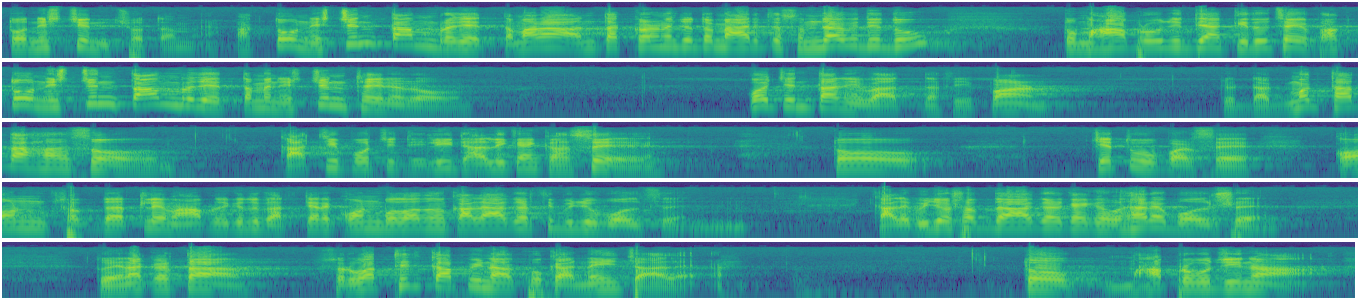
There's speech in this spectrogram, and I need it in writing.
તો નિશ્ચિંત છો તમે. ભક્તો નિશ્ચિંતામ રજે તમારા અંતઃકરણને જો તમે આ રીતે સમજાવી દીધું, તો મહાપ્રભુજી ત્યાં કીધું છે, ભક્તો નિશ્ચિંતામ રજે તમે નિશ્ચિંત થઈને રહો. કોઈ ચિંતાની વાત નથી, પણ જો ડગમગ થતા હશો, કાચી પોચી ઢીલી ઢાલી કંઈક હશે, તો ચેતવું પડશે. કોણ શબ્દ એટલે મહાપ્રભુ કીધું કે અત્યારે કોણ બોલવા દઉં કાલે આગળથી બીજું બોલશે. કાલે બીજો શબ્દ આગળ કંઈક વધારે બોલશે. તો એના કરતાં શરૂઆતથી જ કાપી નાખવું કે નહીં ચાલે. તો મહાપ્રભુજીના,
